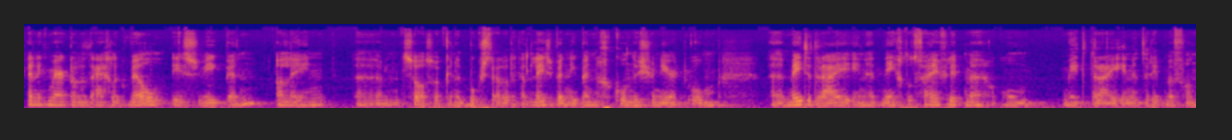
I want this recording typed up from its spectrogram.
En ik merk dat het eigenlijk wel is wie ik ben. Alleen, um, zoals ook in het boek staat wat ik aan het lezen ben, ik ben geconditioneerd om uh, mee te draaien in het 9 tot 5 ritme. Om mee te draaien in het ritme van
